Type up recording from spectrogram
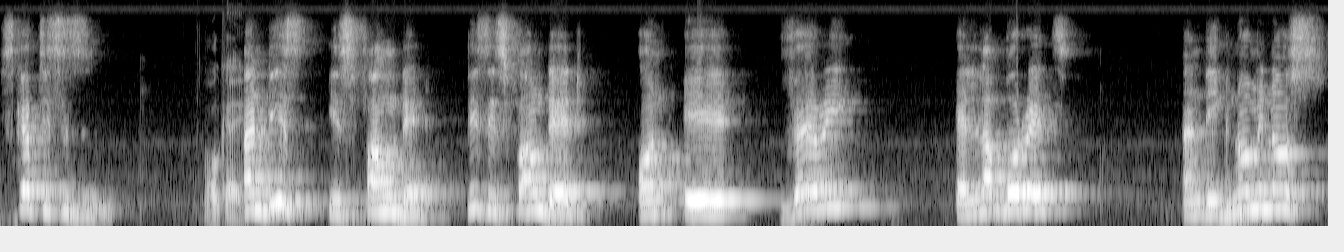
skepticism. Okay. And this is founded. This is founded on a very elaborate and ignominious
